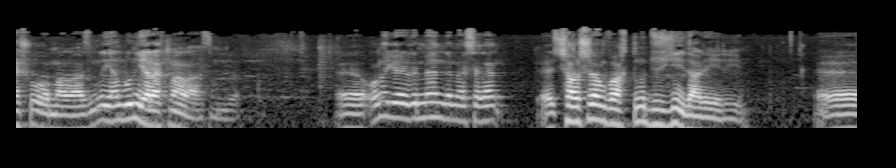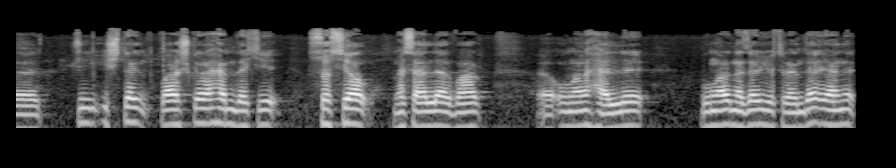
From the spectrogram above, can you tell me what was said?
məşğul olmaq lazımdır. Yəni bunu yaratmaq lazımdır. E, ona görə də mən də məsələn e, çalışıram vaxtımı düzgün idarə edeyim. E, çünki işdən başqa həm də ki sosial məsələlər var. Onların həlli bunları nəzərə götürəndə, yəni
